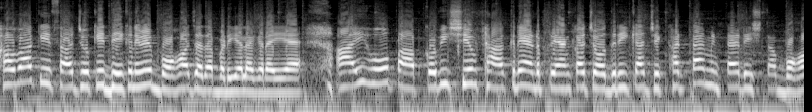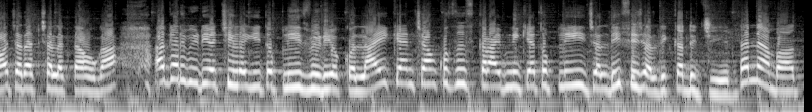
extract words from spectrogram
हवा के साथ, जो कि देखने में बहुत ज़्यादा बढ़िया लग रही है। आई होप आपको भी शिव ठाकरे एंड प्रियंका चौधरी का जो खट्टा मिट्टा रिश्ता बहुत ज़्यादा अच्छा लगता होगा। अगर वीडियो अच्छी लगी तो प्लीज़ वीडियो को लाइक एंड चैनल को सब्सक्राइब नहीं किया तो प्लीज़ जल्दी से जल्दी कर दीजिए। धन्यवाद।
